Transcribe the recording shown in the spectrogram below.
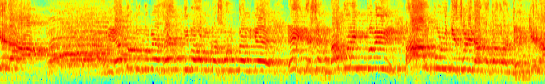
কিনা? তুমি এতটুকু মেসেজ দিব আমরা সন্তানকে, এই দেশের নাগরিক তুমি, আর কোনো কিছুই না, কথা ঠিক কিনা?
